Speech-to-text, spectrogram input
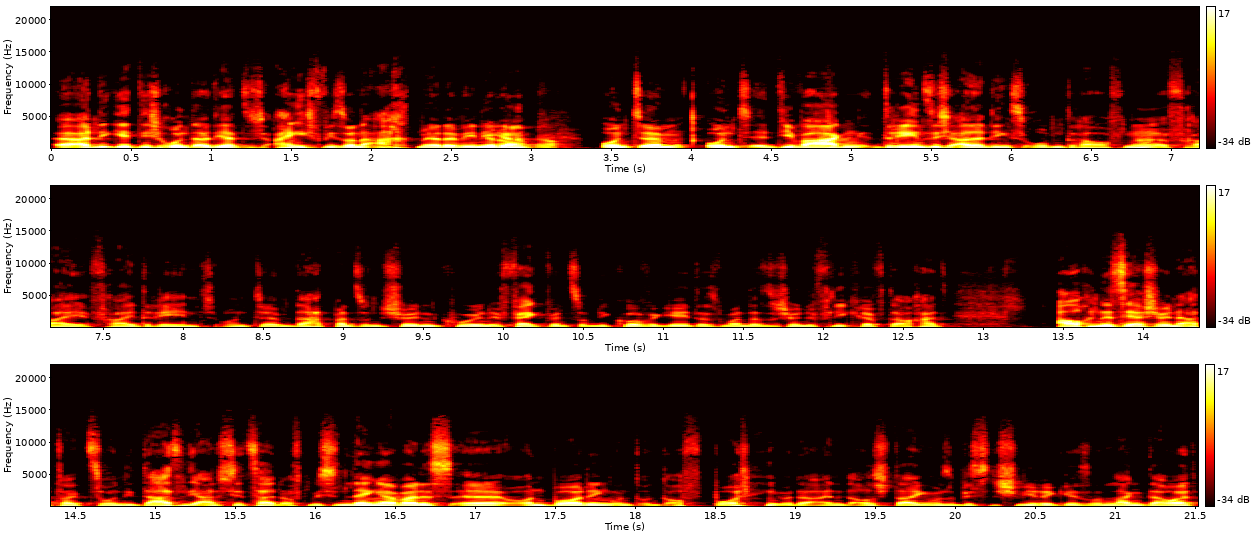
äh, die geht nicht rund, aber die hat eigentlich wie so eine Acht mehr oder weniger. Genau, ja. Und, ähm, und die Wagen drehen sich allerdings obendrauf, ne? frei, frei drehend. Und ähm, da hat man so einen schönen, coolen Effekt, wenn es um die Kurve geht, dass man da so schöne Fliehkräfte auch hat. Auch eine sehr schöne Attraktion. Die, da sind die Anstehzeiten oft ein bisschen länger, weil das äh, Onboarding und, und Offboarding oder Ein- und Aussteigen immer so ein bisschen schwierig ist und lang dauert.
